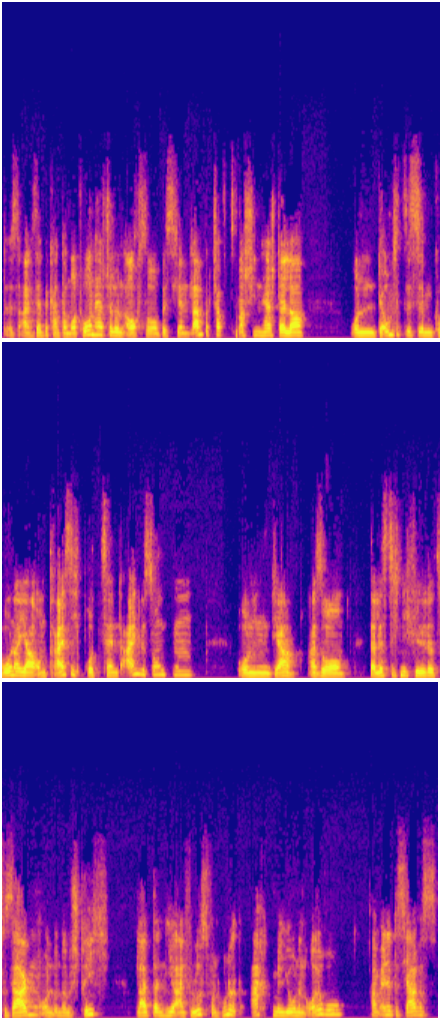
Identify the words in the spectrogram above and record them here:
ist ein sehr bekannter Motorenhersteller und auch so ein bisschen Landwirtschaftsmaschinenhersteller. Und der Umsatz ist im Corona-Jahr um 30 Prozent eingesunken. Und ja, also da lässt sich nicht viel dazu sagen. Und unterm Strich bleibt dann hier ein Verlust von 108 Millionen Euro am Ende des Jahres.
